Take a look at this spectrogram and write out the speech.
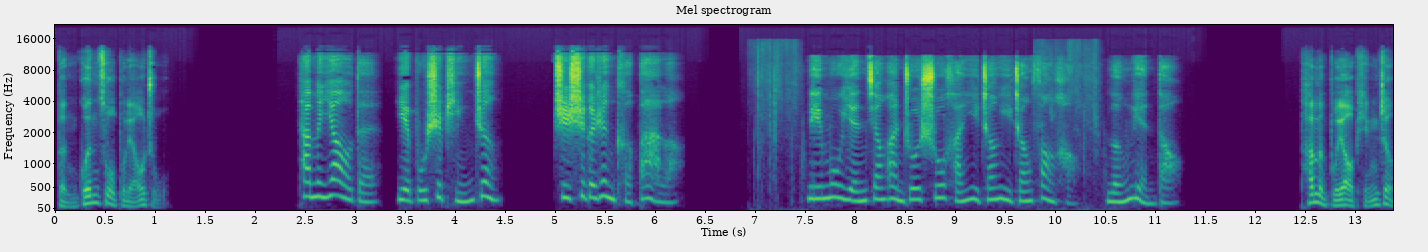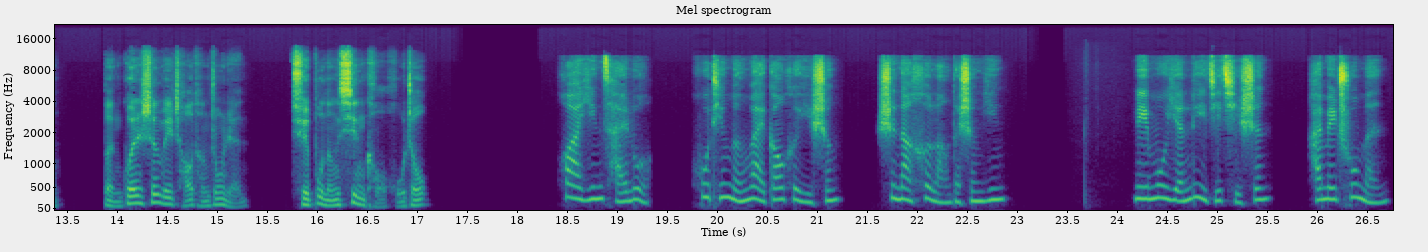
本官做不了主。他们要的也不是凭证，只是个认可罢了。李慕言将案桌书函一张一张放好，冷脸道：“他们不要凭证，本官身为朝堂中人，却不能信口胡诌。”话音才落，忽听门外高喝一声，是那贺郎的声音。李慕言立即起身，还没出门，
